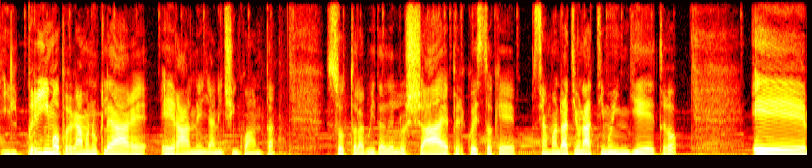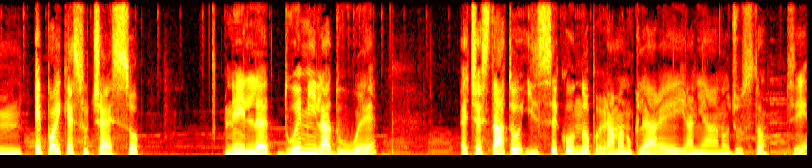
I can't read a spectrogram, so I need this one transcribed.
il primo programma nucleare era negli anni 50 sotto la guida dello Shah, è per questo che siamo andati un attimo indietro. E, e poi che è successo? Nel 2002 e c'è stato il secondo programma nucleare iraniano, giusto? Sì,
